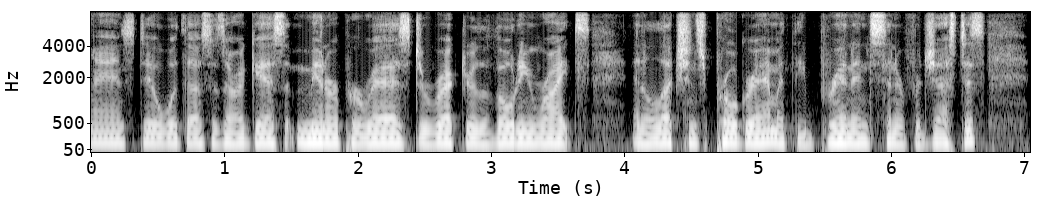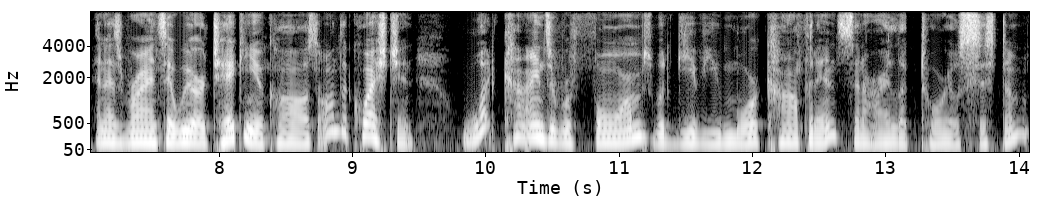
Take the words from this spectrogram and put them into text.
And still with us is our guest, Myrna Perez, Director of the Voting Rights and Elections Program at the Brennan Center for Justice. And as Brian said, we are taking your calls on the question what kinds of reforms would give you more confidence in our electoral system?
